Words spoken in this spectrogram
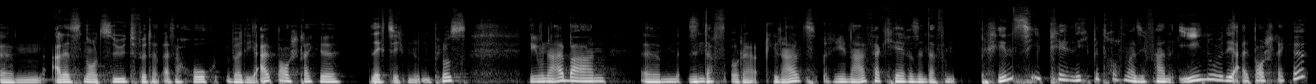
Ähm, alles Nord-Süd wird halt einfach hoch über die Altbaustrecke, 60 Minuten plus. Regionalbahnen ähm, sind da, oder Regional, Regionalverkehre sind davon prinzipiell nicht betroffen, weil sie fahren eh nur über die Altbaustrecke.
